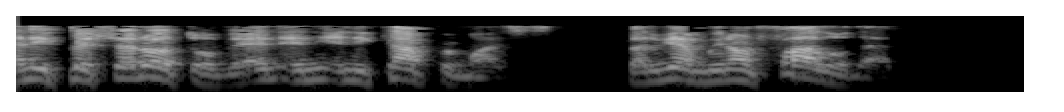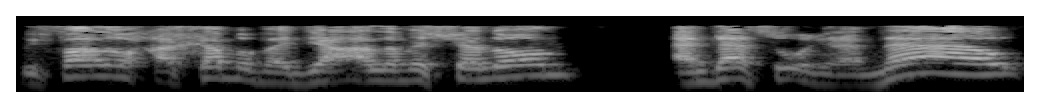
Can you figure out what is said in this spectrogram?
any pesharot over any, any, compromises. But again, we don't follow that. We follow Hacham of Shalom, and that's what we're going to have. Now,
